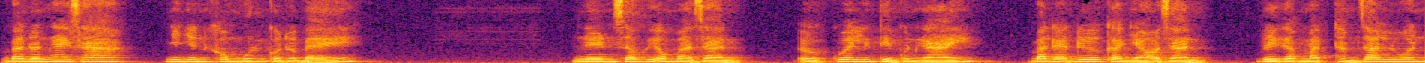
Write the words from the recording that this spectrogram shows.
Bà đoán ngay ra, Nhân nhân không muốn có đứa bé. Nên sau khi ông bà giàn Ở quê lên tìm con gái, Bà đã đưa cả nhà họ giàn Về gặp mặt thầm gia luôn.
